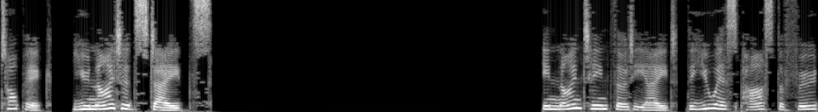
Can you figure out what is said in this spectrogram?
Topic: United States In 1938, the U.S. passed the Food,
